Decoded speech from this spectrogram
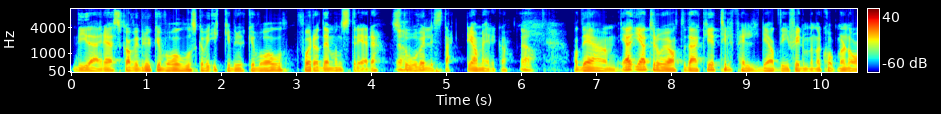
De der 'skal vi bruke vold, skal vi ikke bruke vold', for å demonstrere, sto veldig sterkt i Amerika. Ja. Og det, jeg, jeg tror jo at det er ikke tilfeldig at de filmene kommer nå.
